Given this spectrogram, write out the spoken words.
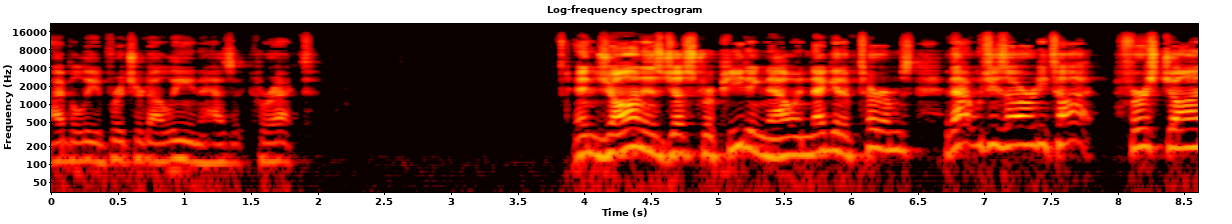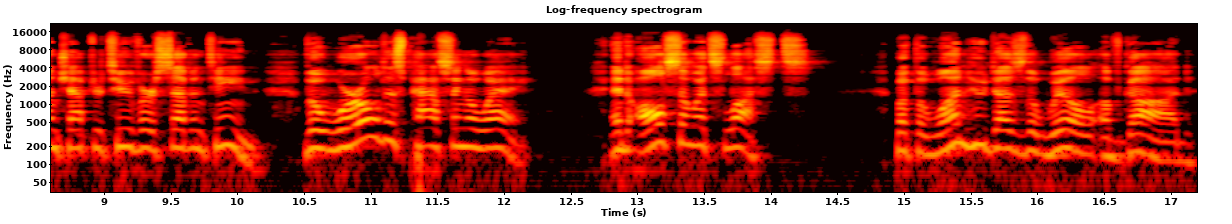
I believe Richard Alleine has it correct. And John is just repeating now in negative terms that which he's already taught. 1 John chapter 2 verse 17. The world is passing away, and also its lusts, but the one who does the will of God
